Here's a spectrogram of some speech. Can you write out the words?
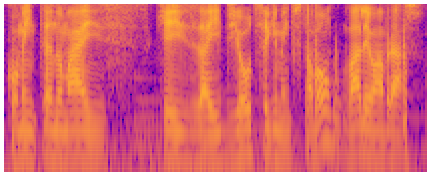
comentando mais cases aí de outros segmentos, tá bom? Valeu, um abraço.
